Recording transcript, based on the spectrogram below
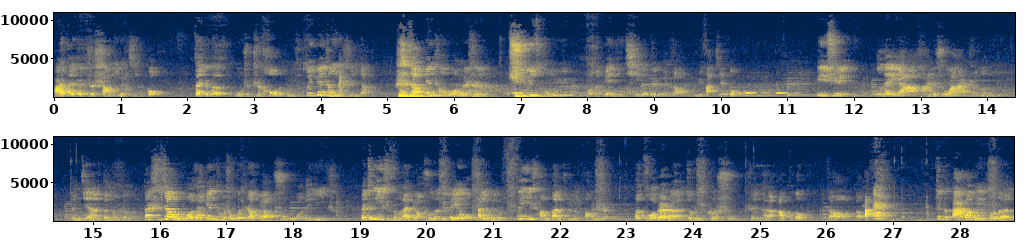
而在这之上的一个结构，在这个故事之后的东西。所以编程也是一样。实际上，编程我们是屈从于我的编辑器的这个叫语法结构，必须类呀、函数啊什么。文件啊，等等等等。但实际上，我在编程的时候，我只要表述我的意志。那这个意思怎么来表述呢？雷欧他用了一个非常单纯的方式。它左边呢就是一棵树，是一个 outlook，叫叫大纲。这个大纲里头呢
